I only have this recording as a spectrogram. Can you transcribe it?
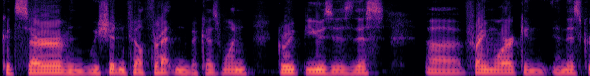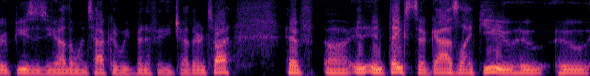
could serve and we shouldn't feel threatened because one group uses this uh, framework and, and this group uses the other ones how could we benefit each other and so i have uh, and, and thanks to guys like you who who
